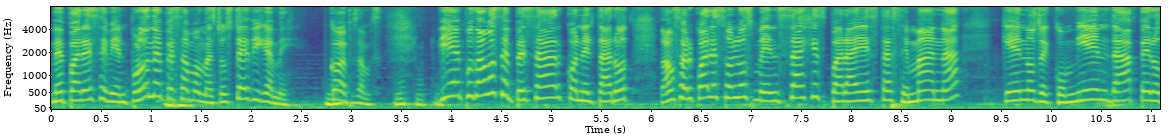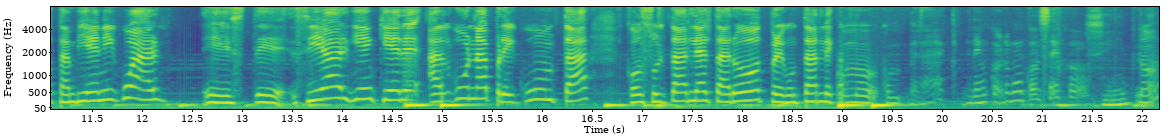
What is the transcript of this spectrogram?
Me parece bien. ¿Por dónde empezamos, maestro? Usted dígame. ¿Cómo empezamos? Bien, pues vamos a empezar con el tarot. Vamos a ver cuáles son los mensajes para esta semana que nos recomienda, pero también igual, este, si alguien quiere alguna pregunta, consultarle al tarot, preguntarle cómo, cómo ¿verdad? algún consejo? Sí. ¿No?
